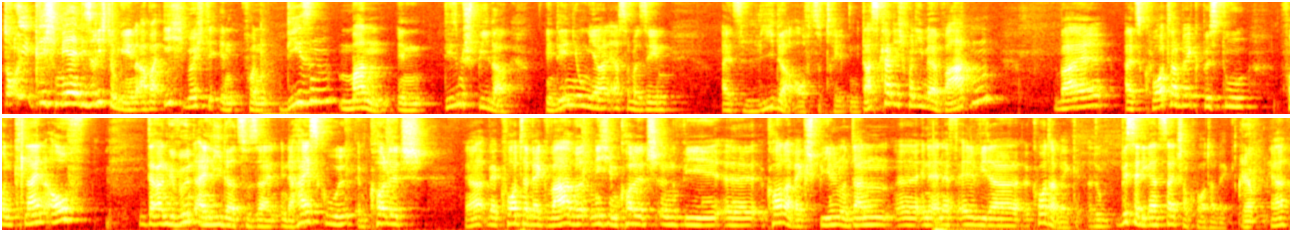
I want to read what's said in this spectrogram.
deutlich mehr in diese Richtung gehen. Aber ich möchte in, von diesem Mann, in diesem Spieler, in den jungen Jahren erst einmal sehen, als Leader aufzutreten. Das kann ich von ihm erwarten, weil als Quarterback bist du von klein auf daran gewöhnt, ein Leader zu sein. In der Highschool, im College. Ja, wer Quarterback war, wird nicht im College irgendwie äh, Quarterback spielen und dann äh, in der NFL wieder Quarterback. Du bist ja die ganze Zeit schon Quarterback. Ja. Ja?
